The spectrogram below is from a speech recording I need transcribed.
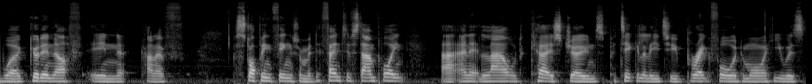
were good enough in kind of stopping things from a defensive standpoint uh, and it allowed Curtis Jones particularly to break forward more. He was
